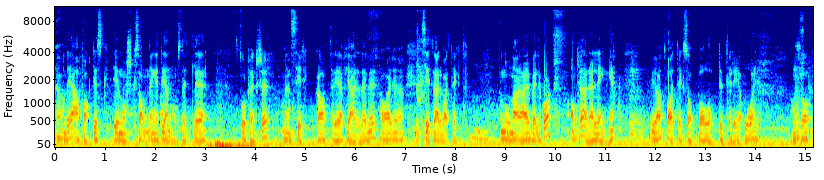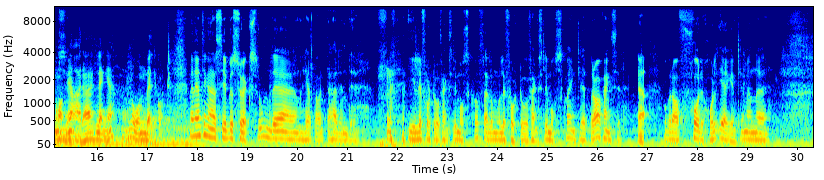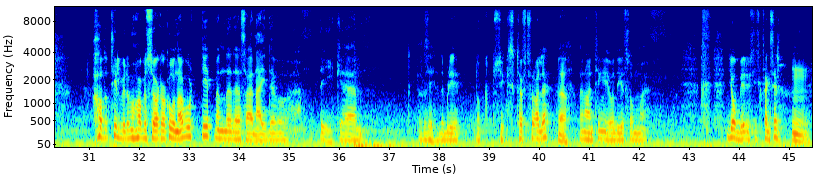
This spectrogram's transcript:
Ja. Og det er faktisk i norsk sammenheng et gjennomsnittlig stort fengsel. Men ca. tre fjerdedeler har, eh, sitter her i varetekt. Og noen er her veldig kort, andre er her lenge. Vi har et varetektsopphold opptil tre år. Så mange er her lenge, noen veldig kort. Men en ting er å si besøksrom, det er en helt annet det her enn det i Lefortovo fengsel i Moskva. Selv om Lefortovo fengsel i Moskva er egentlig et bra fengsel. Ja. Og bra forhold egentlig, men eh, hadde tilbud om å ha besøk av kona bort dit, men det, det sa jeg nei. Det, det gikk eh, Hva skal jeg si Det blir nok psykisk tøft for alle. ja. En annen ting er jo de som jobber i russisk fengsel. Mm.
